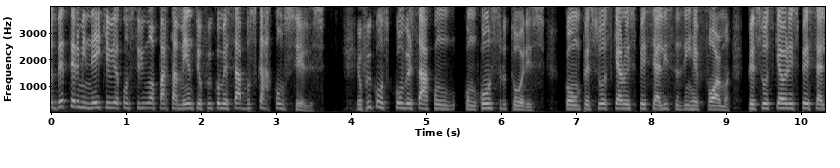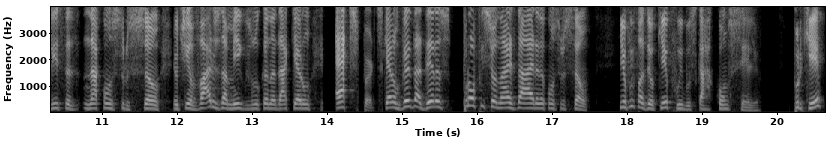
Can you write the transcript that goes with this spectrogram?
eu determinei que eu ia construir um apartamento e eu fui começar a buscar conselhos. Eu fui conversar com, com construtores, com pessoas que eram especialistas em reforma, pessoas que eram especialistas na construção. Eu tinha vários amigos no Canadá que eram experts, que eram verdadeiros profissionais da área da construção. E eu fui fazer o quê? Fui buscar conselho. Por quê?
